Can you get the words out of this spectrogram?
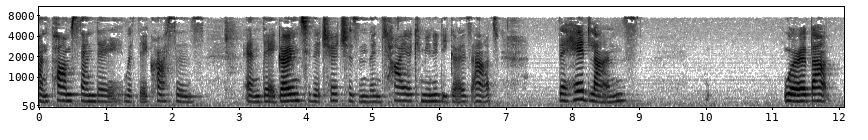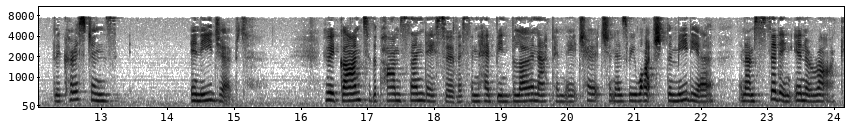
on Palm Sunday with their crosses, and they go into their churches, and the entire community goes out. The headlines were about the Christians in Egypt who had gone to the Palm Sunday service and had been blown up in their church. And as we watched the media, and I'm sitting in Iraq,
